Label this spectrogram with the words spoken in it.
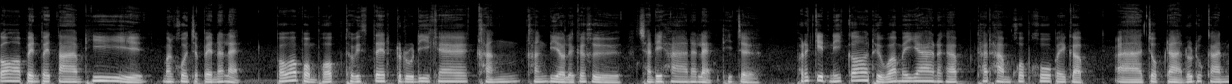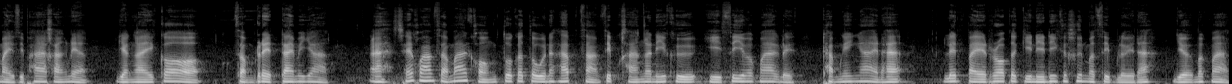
ก็เป็นไปตามที่มันควรจะเป็นนั่นแหละ เพราะว่าผมพบ Twisted Rudy แค่ครั้งครั้งเดียวเลยก็คือ ชั้นที่ 5 นั่นแหละที่เจอ ภารกิจนี้ก็ถือว่าไม่ยากนะครับ ถ้าทำควบคู่ไปกับจบด่านฤดูกาลใหม่ 15 ครั้งเนี่ย ยังไงก็สำเร็จได้ไม่ยากอะใช้ความสามารถของตัวการ์ตูนนะครับ 30 ครั้งอันนี้คืออีซี่มากๆเลย ทำง่ายๆนะฮะ เล่นไปรอบตะกี้นี้นี่ก็ขึ้นมา 10 เลยนะ เยอะมาก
